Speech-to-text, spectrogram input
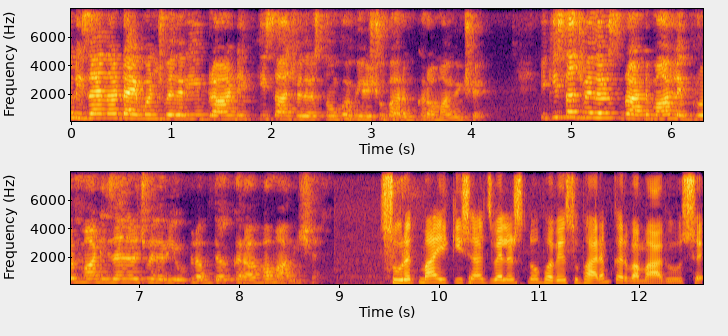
પ્રથમ designer diamond jewellery brand Ikisa જ્વેલર્સનો ભવ્ય શુભારંભ કરવામાં આવ્યો છે. ઇકિસા જ્વેલર્સ બ્રાન્ડમાં લેબ્રોનમાં ડિઝાઇનર જ્વેલરી ઉપલબ્ધ કરાવવામાં આવી છે. સુરતમાં ઇકિશા જ્વેલર્સનો ભવ્ય શુભારંભ કરવામાં આવ્યો છે.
